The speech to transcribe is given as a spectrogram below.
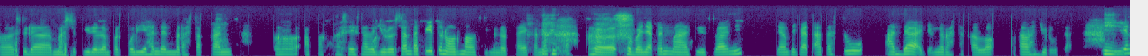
uh, sudah masuk di dalam perkuliahan dan merasakan uh, apakah saya salah jurusan tapi itu normal sih menurut saya karena uh, kebanyakan mahasiswa nih yang tingkat atas tuh ada aja ngerasa kalau salah jurusan. Iya. Mungkin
